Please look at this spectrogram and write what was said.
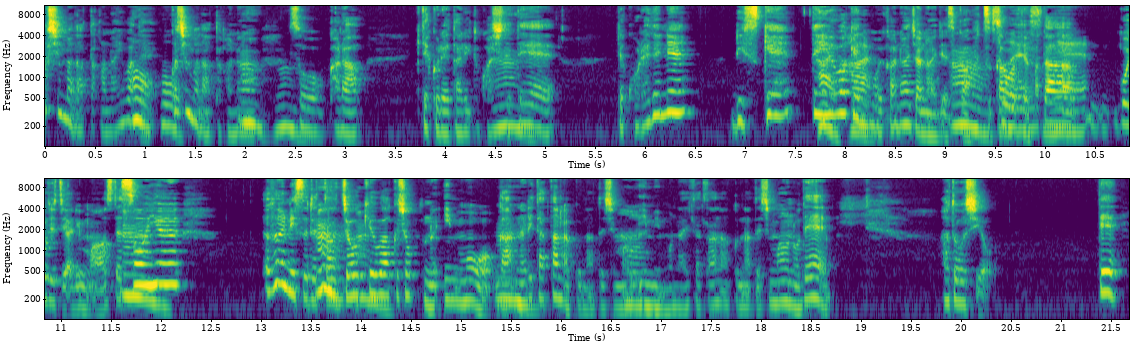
福島だったかな？岩手。ほうほう福島だったかうん、な、うん。そう、から来てくれたりとかしてて、で、これでね、リスケっていうわけにもいかないじゃないですか、はいはい二日目、ね。また後日やります。で、うん。そういう風にするうんと上級ワークショップの意味も、がうん成り立たなくなってしまう、はい意味も成り立たなくなってしまうので、あ、どうしよう。って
